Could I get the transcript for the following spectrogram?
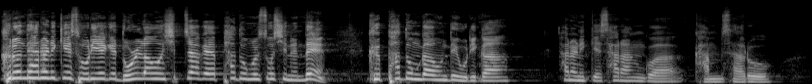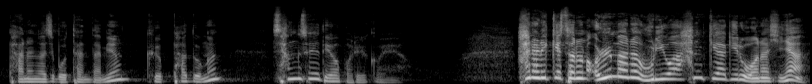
그런데 하나님께서 우리에게 놀라운 십자가의 파동을 쏘시는데 그 파동 가운데 우리가 하나님께 사랑과 감사로 반응하지 못한다면 그 파동은 상쇄되어 버릴 거예요. 하나님께서는 얼마나 우리와 함께 하기를 원하시냐?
